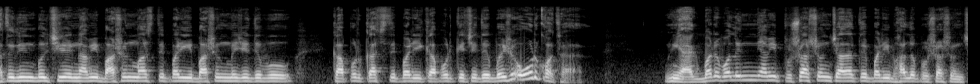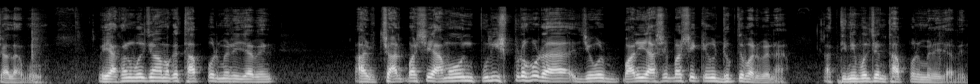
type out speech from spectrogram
এতদিন বলছিলেন আমি বাসন মাজতে পারি, বাসন মেজে দেবো, কাপড় কাচতে পারি, কাপড় কেচে দেবো, এসব ওর কথা। উনি একবারও বলেননি আমি প্রশাসন চালাতে পারি, ভালো প্রশাসন চালাবো। ওই এখন বলছেন আমাকে থাপ্পড় মেরে যাবেন। আর চারপাশে এমন পুলিশ প্রহরা যে ওর বাড়ির আশেপাশে কেউ ঢুকতে পারবে না। আর তিনি বলছেন থাপ্পড় মেরে যাবেন।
